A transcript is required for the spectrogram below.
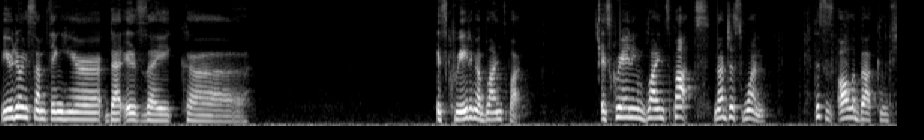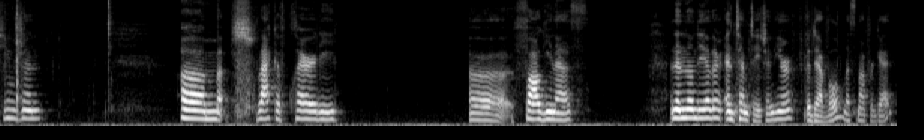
but you're doing something here that is like uh, it's creating a blind spot. It's creating blind spots not just one. This is all about confusion um, lack of clarity uh, fogginess and then on the other, and temptation here, the devil, let's not forget.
